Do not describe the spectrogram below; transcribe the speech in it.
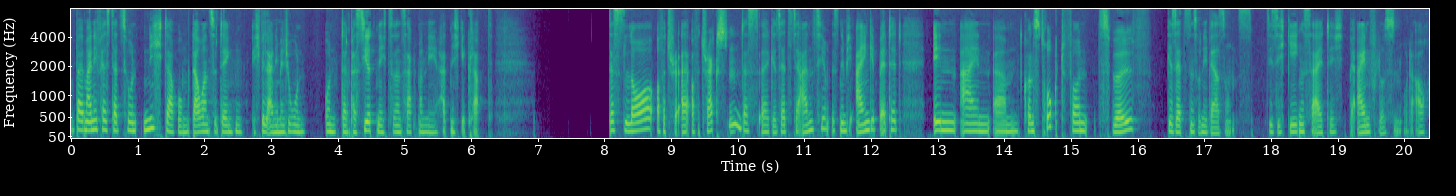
bei Manifestation nicht darum, dauernd zu denken, ich will eine Million und dann passiert nichts, sondern sagt man, nee, hat nicht geklappt. Das Law of, Attra äh, of Attraction, das äh, Gesetz der Anziehung, ist nämlich eingebettet in ein ähm, Konstrukt von zwölf Gesetzen des Universums, die sich gegenseitig beeinflussen oder auch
